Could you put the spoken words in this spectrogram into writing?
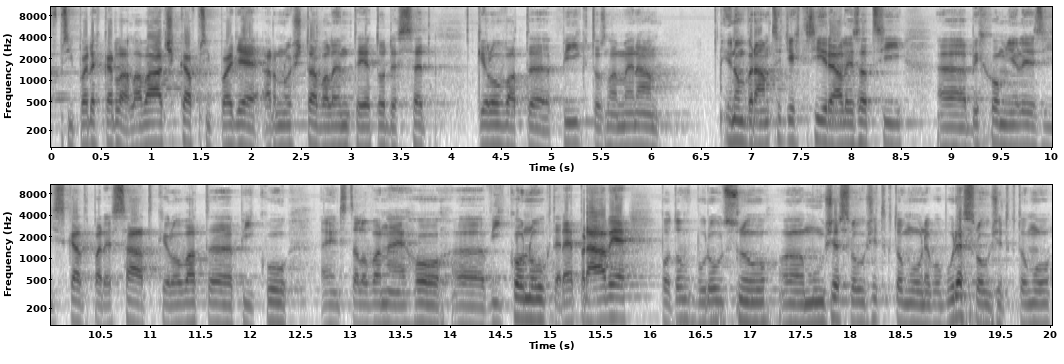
v případech Karla Hlaváčka, v případě Arnošta Valenty je to 10 kW peak, to znamená Jenom v rámci těch tří realizací eh, bychom měli získat 50 kW píku instalovaného eh, výkonu, které právě potom v budoucnu eh, může sloužit k tomu, nebo bude sloužit k tomu,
